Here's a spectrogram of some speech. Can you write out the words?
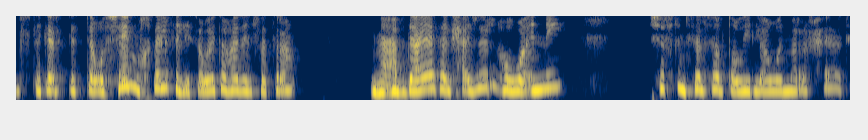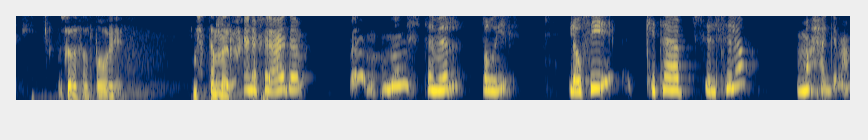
افتكرت للتو الشيء المختلف اللي سويته هذه الفترة مع بدايات الحجر هو إني شفت مسلسل طويل لأول مرة في حياتي. مسلسل طويل. مستمر. أنا في العادة مو مستمر طويل. لو في كتاب سلسلة ما حقرأ.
